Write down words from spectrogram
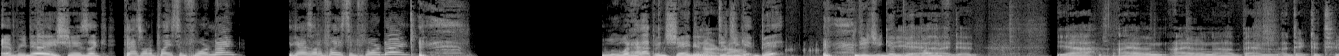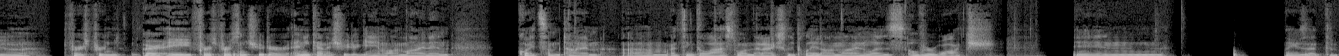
every day Shay's like, "You guys want to play some Fortnite? You guys want to play some Fortnite?" What happened, Shay? Did, did you get bit? did you get bit yeah, by the I did. Yeah, I haven't I haven't uh, been addicted to a first person or a first person shooter or any kind of shooter game online in quite some time. Um, I think the last one that I actually played online was Overwatch in I think it was at the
